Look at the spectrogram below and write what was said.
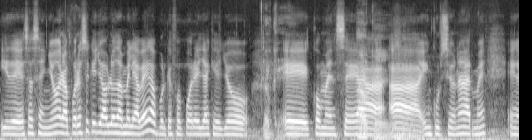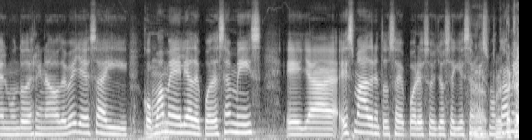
y de esa señora. Por eso es que yo hablo de Amelia Vega, porque fue por ella que yo eh, comencé Ah, a, incursionarme en el mundo de reinado de belleza y como Amelia, después de ser Miss, ella es madre, entonces por eso yo seguí ese Ah, mismo pero camino.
